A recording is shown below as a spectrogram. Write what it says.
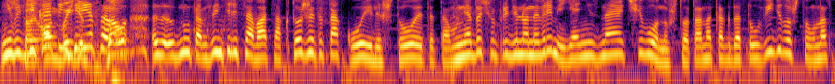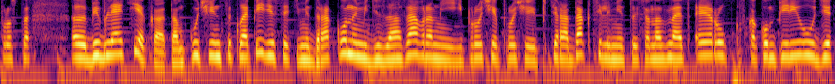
не возникает интереса, зал? ну, там, заинтересоваться, а кто же это такой или что это там. У меня дочь в определенное время, я не знаю чего, ну что-то она когда-то увидела, что у нас просто э, библиотека, там куча энциклопедий с этими драконами, динозаврами и прочее-прочее, птеродактилями, то есть она знает эру, в каком периоде,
